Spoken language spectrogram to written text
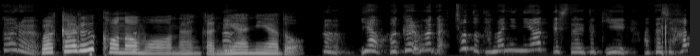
かる。わかるこのもうなんかニヤニヤ度。うんいや、わかる。なんか、ちょっとたまにニヤってしたいとき、私、韓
